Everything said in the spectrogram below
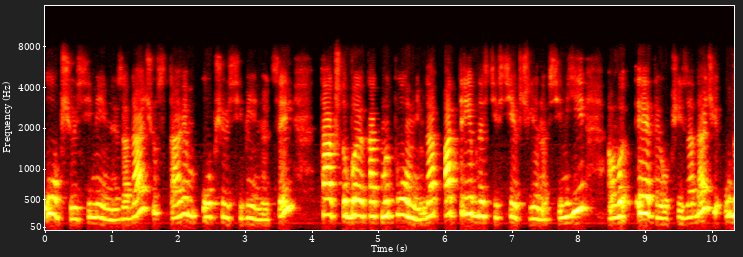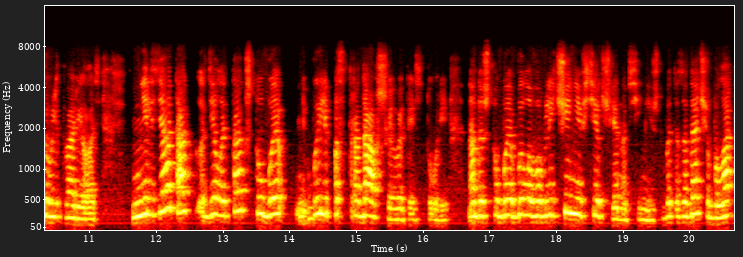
общую семейную задачу, ставим общую семейную цель, так, чтобы, как мы помним, да, потребности всех членов семьи в этой общей задаче удовлетворялось. Нельзя так делать так, чтобы были пострадавшие в этой истории. Надо, чтобы было вовлечение всех членов семьи, чтобы эта задача была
